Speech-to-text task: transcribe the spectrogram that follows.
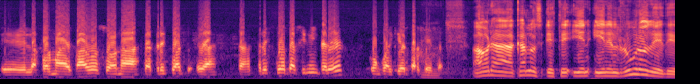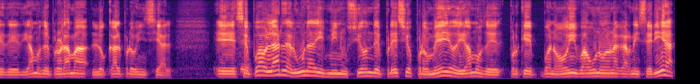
Eh, la forma de pago son hasta tres cuatro, eh, hasta tres cuotas sin interés con cualquier tarjeta. Mm. Ahora, Carlos, este, y, en, y en el rubro de, de, digamos, del programa local provincial, eh, ¿se puede hablar de alguna disminución de precios promedio, digamos, de porque, bueno, hoy va uno a una carnicería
